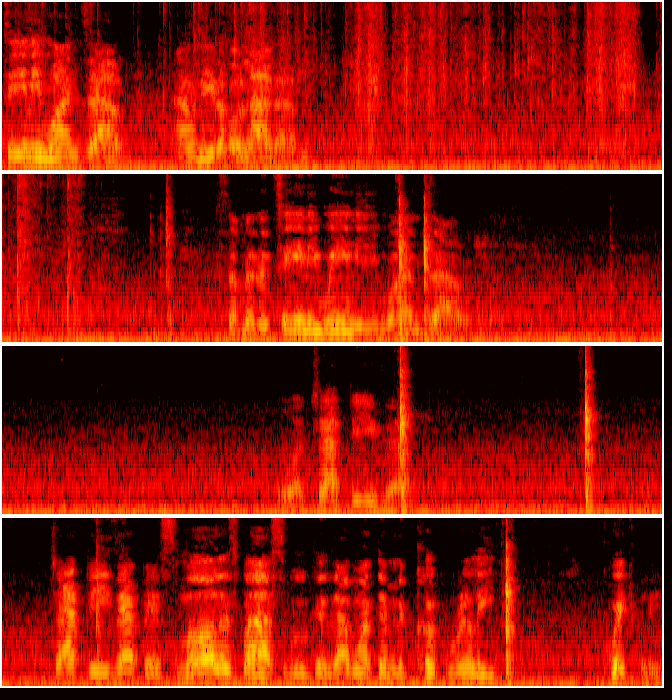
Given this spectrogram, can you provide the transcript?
teeny ones out. I don't need a whole lot of them. Some of the teeny weeny ones out. We'll chop these up. Chop these up as small as possible because I want them to cook really quickly.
